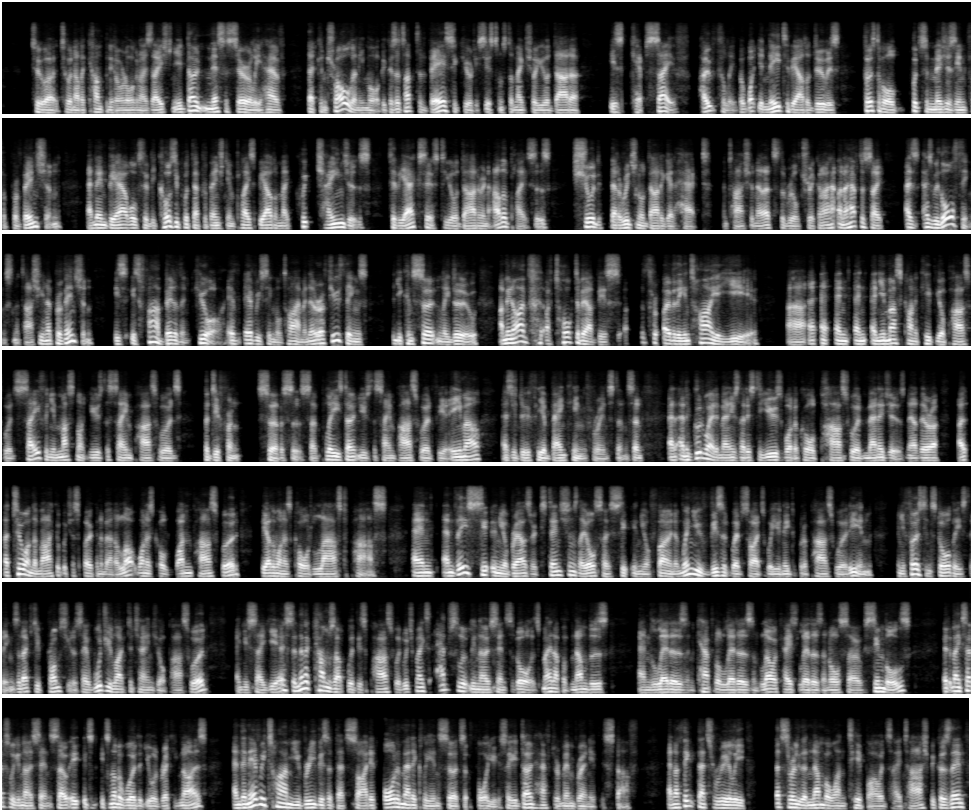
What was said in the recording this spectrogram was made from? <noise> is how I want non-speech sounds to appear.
to a, to another company or an organization, you don't necessarily have that control anymore because it's up to their security systems to make sure your data is kept safe, hopefully. But what you need to be able to do is, first of all, put some measures in for prevention and then be able to, because you put that prevention in place, be able to make quick changes to the access to your data in other places should that original data get hacked, Natasha. Now, that's the real trick. And I, and I have to say, as, as with all things, Natasha, you know, prevention is, is far better than cure every, every single time. And there are a few things that you can certainly do. I mean, I've, I've talked about this th- over the entire year. Uh, and, and, and you must kind of keep your passwords safe and you must not use the same passwords for different services. So please don't use the same password for your email as you do for your banking, for instance. And, and, and a good way to manage that is to use what are called password managers. Now, there are, are two on the market which are spoken about a lot. One is called 1Password, the other one is called LastPass. And, and these sit in your browser extensions. They also sit in your phone. And when you visit websites where you need to put a password in, when you first install these things, it actually prompts you to say, Would you like to change your password? And you say yes. And then it comes up with this password, which makes absolutely no sense at all. It's made up of numbers and letters and capital letters and lowercase letters and also symbols. It makes absolutely no sense. So it, it's, it's not a word that you would recognize. And then every time you revisit that site, it automatically inserts it for you. So you don't have to remember any of this stuff. And I think that's really that's really the number one tip I would say, Tash, because then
